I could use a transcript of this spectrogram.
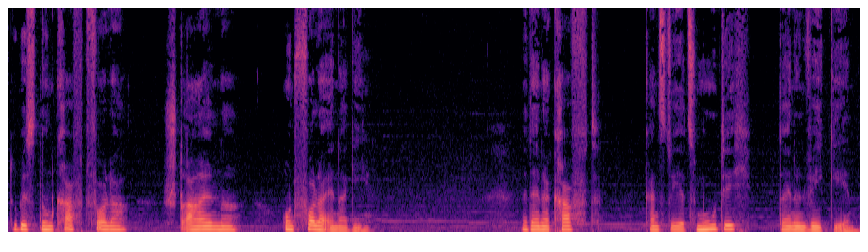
Du bist nun kraftvoller, strahlender und voller Energie. Mit deiner Kraft kannst du jetzt mutig deinen Weg gehen.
